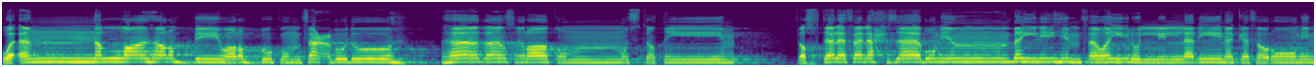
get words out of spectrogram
وان الله ربي وربكم فاعبدوه هذا صراط مستقيم فاختلف الاحزاب من بينهم فويل للذين كفروا من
